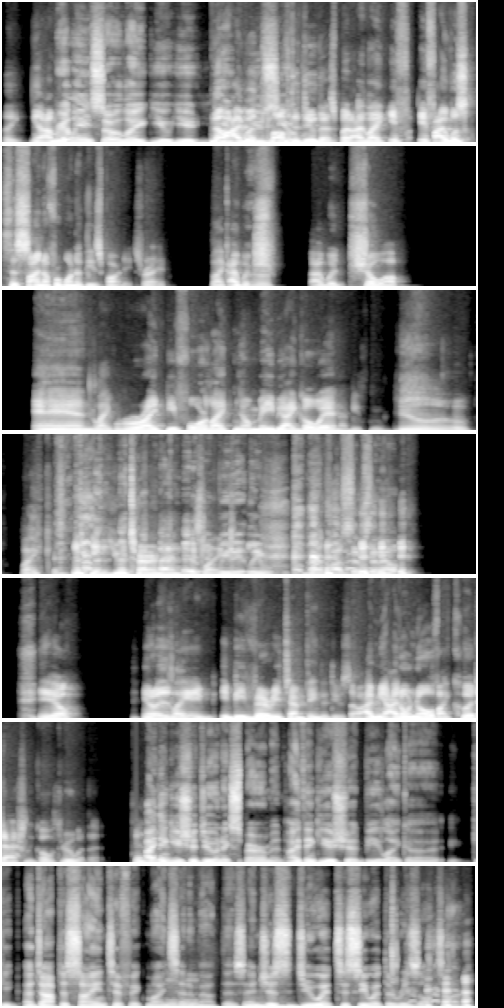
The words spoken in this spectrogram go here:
Like, yeah, I'm really? So like you you No, you- I would love a- to do this, but I like if if I was to sign up for one of these parties, right? Like I would Uh-huh. sh- I would show up and like right before like, you know, maybe I go in, I'd be like U turn and just like immediately Grandpa Simpson out. yep. You know, it's like it, it'd be very tempting to do so. I mean, I don't know if I could actually go through with it. I think you should do an experiment. I think you should be like a g- adopt a scientific mindset Mhm. about this and just do it to see what the results are.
